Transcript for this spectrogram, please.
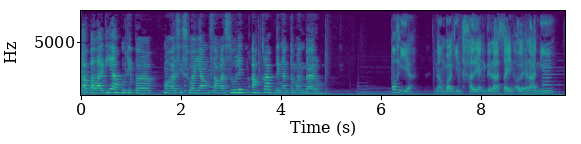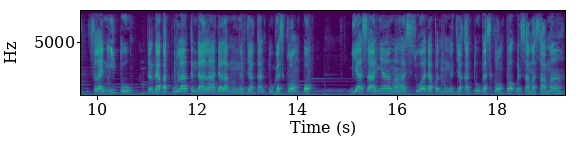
Apalagi aku tipe mahasiswa yang sangat sulit akrab dengan teman baru. Oh iya, nambahin hal yang dirasain oleh Rani. Selain itu, terdapat pula kendala dalam mengerjakan tugas kelompok. Biasanya mahasiswa dapat mengerjakan tugas kelompok bersama-sama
